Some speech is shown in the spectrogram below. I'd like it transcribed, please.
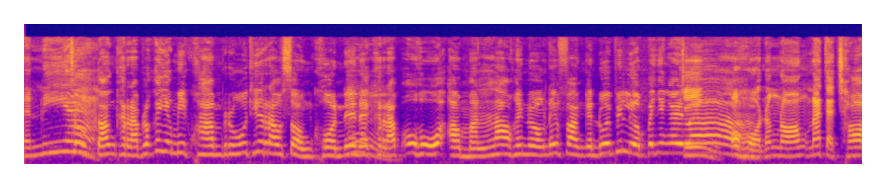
นะเนี่ยถูกต้องครับแล้วก็ยังมีความรู้ที่เราส่งคนเนี่ยนะครับ โอ้โห เอามาเล่าให้น้องได้ฟังกันด้วยพี่เหลือมเป็นยังไงล่ะจริงโอ้โหน้องๆ น่าจะชอบ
